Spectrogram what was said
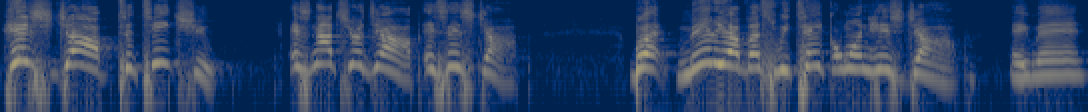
His job to teach you. It's not your job, it's His job. But many of us, we take on His job. Amen.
